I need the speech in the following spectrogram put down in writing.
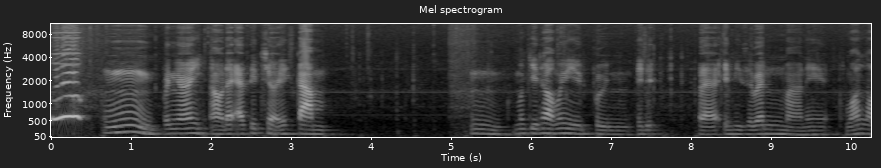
กูอืม เป็นไง เอาได้แอซิดเฉยกรรม อืม เมื่อกี้ถ้าเราไม่มีปืนเอเดอะไร MP7 มาเนี่ย ผมว่าเรา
